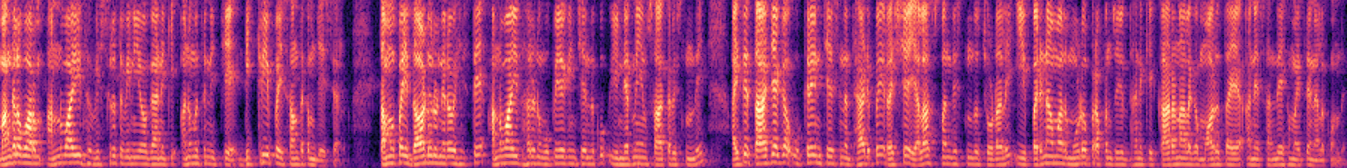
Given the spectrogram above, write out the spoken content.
మంగళవారం అణ్వాయుధ విస్తృత వినియోగానికి అనుమతినిచ్చే డిగ్రీపై సంతకం చేశారు. తమపై దాడులు నిర్వహిస్తే అణ్వాయుధాలను ఉపయోగించేందుకు ఈ నిర్ణయం సహకరిస్తుంది. అయితే తాజాగా ఉక్రెయిన్ చేసిన దాడిపై రష్యా ఎలా స్పందిస్తుందో చూడాలి. ఈ పరిణామాలు మూడో ప్రపంచ యుద్ధానికి కారణాలుగా మారుతాయా అనే సందేహం అయితే నెలకొంది.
